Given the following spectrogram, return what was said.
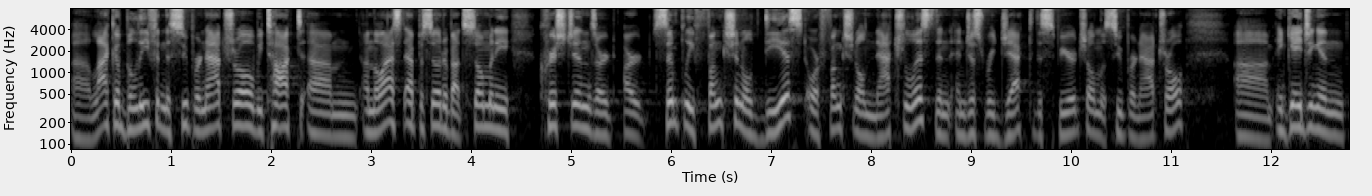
Uh, lack of belief in the supernatural. We talked um, on the last episode about so many Christians are, are simply functional deist or functional naturalist and, and just reject the spiritual and the supernatural. Um, engaging in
